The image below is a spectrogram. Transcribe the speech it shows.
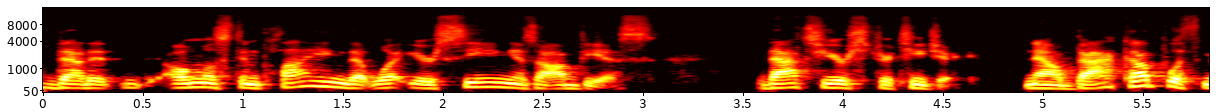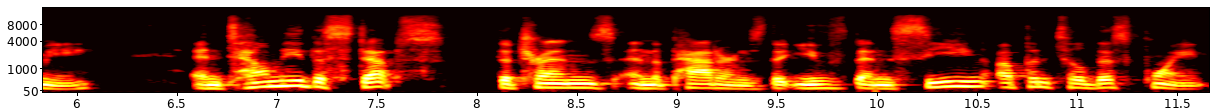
that it almost implying that what you're seeing is obvious. That's your strategic. Now back up with me and tell me the steps, the trends, and the patterns that you've been seeing up until this point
